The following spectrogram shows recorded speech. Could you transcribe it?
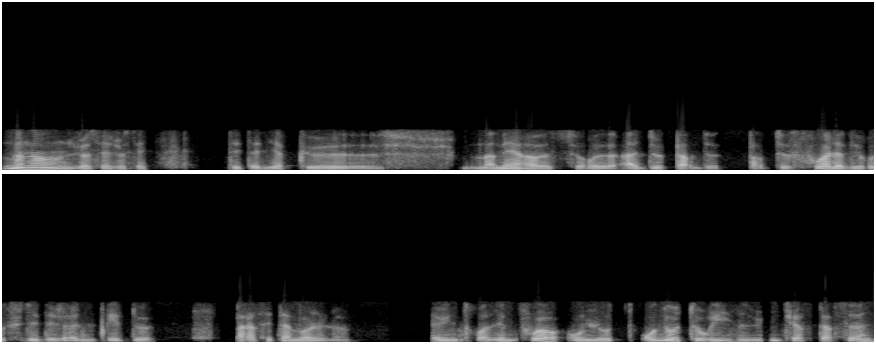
Non, non, je sais, je sais. C'est-à-dire que ma mère, euh, sur, à deux par deux, par deux fois, elle avait refusé déjà une prise de paracétamol. Et une troisième fois, on, lui, aut- on autorise une tierce personne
